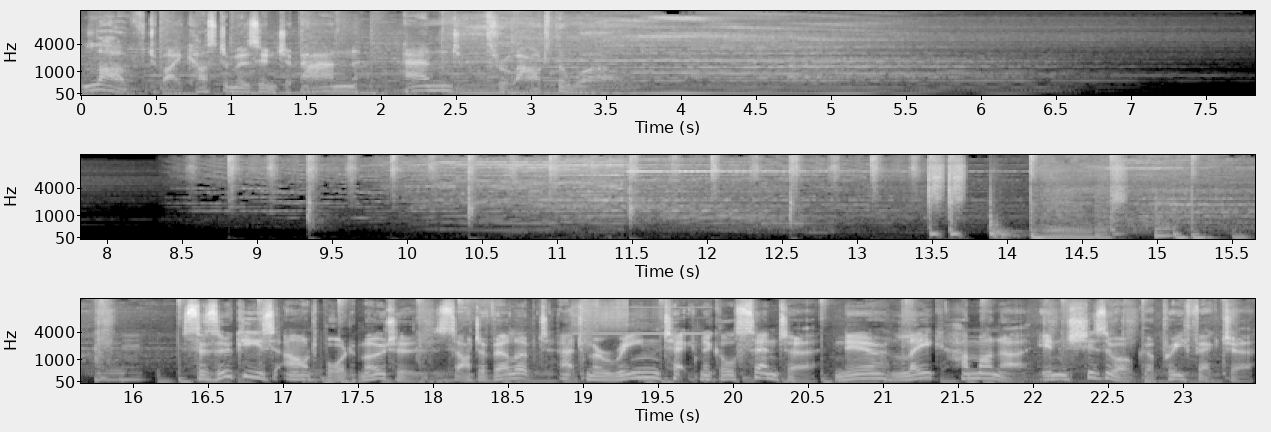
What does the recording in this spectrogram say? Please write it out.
loved by customers in Japan and throughout the world. Suzuki's outboard motors are developed at Marine Technical Center near Lake Hamana in Shizuoka Prefecture.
